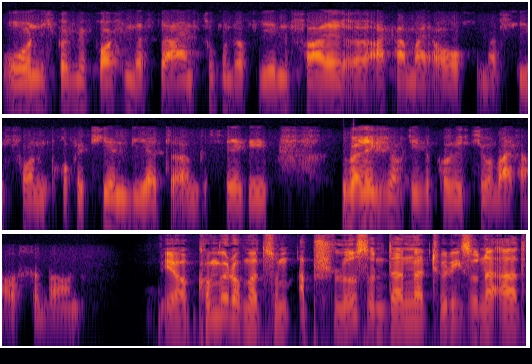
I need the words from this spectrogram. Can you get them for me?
und ich könnte mir vorstellen, dass da in Zukunft auf jeden Fall äh, Akamai auch massiv von profitieren wird. Ähm, deswegen überlege ich auch diese Position weiter auszubauen. Ja, kommen wir doch mal zum Abschluss und dann natürlich so eine Art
